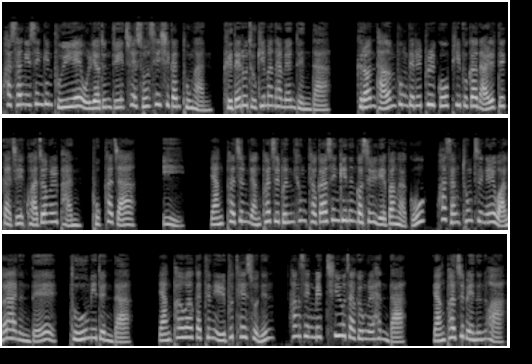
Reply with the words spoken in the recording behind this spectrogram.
화상이 생긴 부위에 올려둔 뒤 최소 3시간 동안 그대로 두기만 하면 된다. 그런 다음 붕대를 풀고 피부가 나을 때까지 과정을 반복하자. 2. 양파즙 양파즙은 흉터가 생기는 것을 예방하고 화상 통증을 완화하는 데 도움이 된다. 양파와 같은 일부 채소는 항생 및 치유작용을 한다. 양파즙에는 화,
